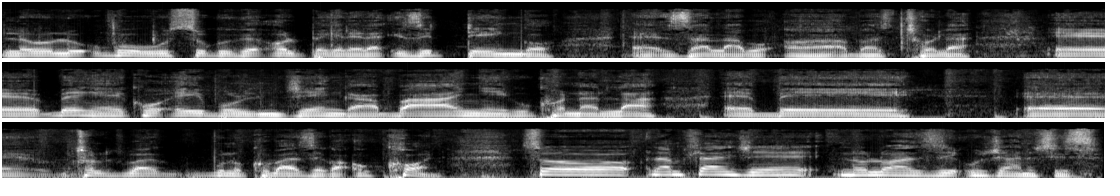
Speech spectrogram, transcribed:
lo kuusuku ke olubhekelela izidingo eh, zalabo uh, abasithola eh bengekho able njengabanye kukhona la eh, be eh uthola ukuthi kunokhubazeka okukhona so namhlanje nolwazi unjani sisi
